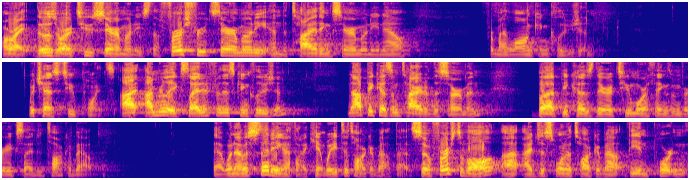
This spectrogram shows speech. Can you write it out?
All right, those are our two ceremonies the first fruit ceremony and the tithing ceremony. Now, for my long conclusion, which has two points. I, am really excited for this conclusion, not because I'm tired of the sermon, but because there are two more things I'm very excited to talk about that when I was studying, I thought, I can't wait to talk about that. So, first of all, uh, I just want to talk about the important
